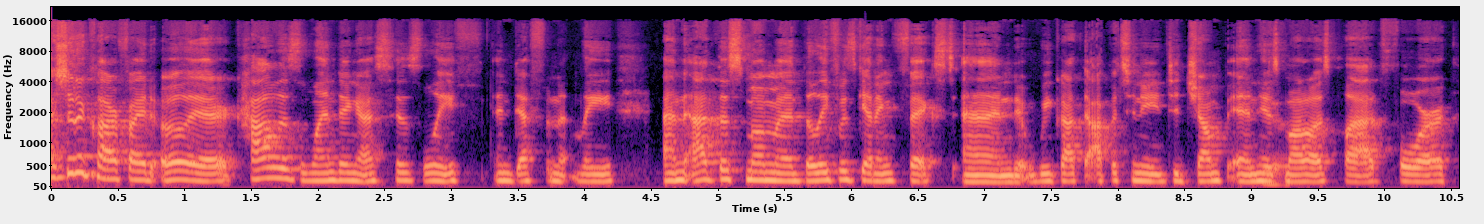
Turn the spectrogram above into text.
I should have clarified earlier. Kyle is lending us his Leaf indefinitely, and at this moment, the Leaf was getting fixed, and we got the opportunity to jump in his Yeah. Model S Plaid for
